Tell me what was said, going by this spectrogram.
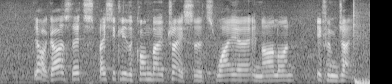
yeah guys, that's basically the combo trace. It's wire and nylon FMJ.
